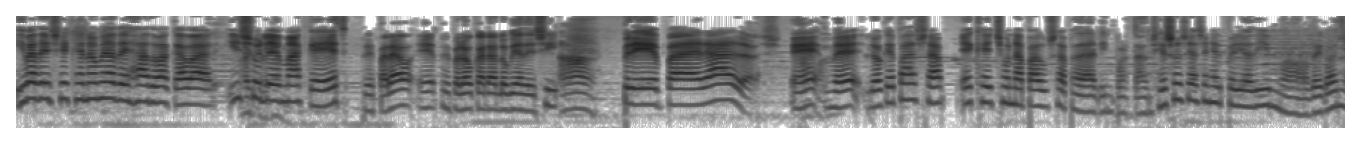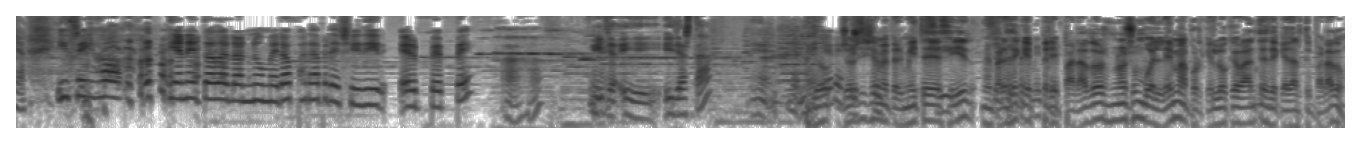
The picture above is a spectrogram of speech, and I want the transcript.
iba a decir que no me ha dejado acabar y su lema que es preparado eh, preparado cara lo voy a decir ah preparados. ¿eh? Ah, Lo que pasa es que he hecho una pausa para darle importancia. Eso se hace en el periodismo, Begoña. Y Fijo tiene todos los números para presidir el PP. Ajá. ¿Y ya, y, ya está? Yo, yo, si se me permite decir, me parece que preparados no es un buen lema porque es lo que va antes de quedarte parado.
